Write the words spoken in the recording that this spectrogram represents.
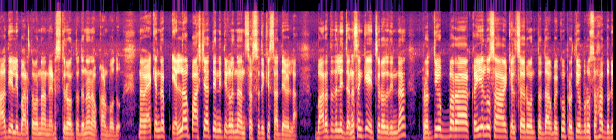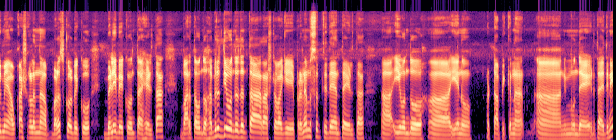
ಹಾದಿಯಲ್ಲಿ ಭಾರತವನ್ನು ನಡೆಸ್ತಿರುವಂಥದ್ದನ್ನು ನಾವು ಕಾಣ್ಬೋದು. ನಾವು ಯಾಕೆಂದರೆ ಎಲ್ಲ ಪಾಶ್ಚಾತ್ಯ ನೀತಿಗಳನ್ನು ಅನುಸರಿಸೋದಕ್ಕೆ ಸಾಧ್ಯವಿಲ್ಲ. ಭಾರತದಲ್ಲಿ ಜನಸಂಖ್ಯೆ ಹೆಚ್ಚಿರೋದ್ರಿಂದ ಪ್ರತಿಯೊಬ್ಬರ ಕೈಯಲ್ಲೂ ಸಹ ಕೆಲಸ ಇರುವಂಥದ್ದಾಗಬೇಕು ಪ್ರತಿಯೊಬ್ಬರೂ ಸಹ ದುಡಿಮೆ ಅವಕಾಶಗಳನ್ನು ಬಳಸ್ಕೊಳ್ಬೇಕು, ಬೆಳಿಬೇಕು ಅಂತ ಹೇಳ್ತಾ, ಭಾರತ ಒಂದು ಅಭಿವೃದ್ಧಿ ಹೊಂದದಂಥ ರಾಷ್ಟ್ರವಾಗಿ ಪರಿಣಮಿಸುತ್ತಿದೆ ಅಂತ ಹೇಳ್ತಾ ಈ ಒಂದು ಏನು ಟಾಪಿಕ್ಕನ್ನು ನಿಮ್ಮ ಮುಂದೆ ಇಡ್ತಾ ಇದ್ದೀನಿ.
